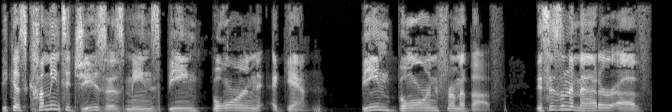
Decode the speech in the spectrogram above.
Because coming to Jesus means being born again, being born from above. This isn't a matter of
